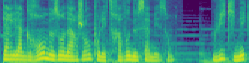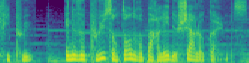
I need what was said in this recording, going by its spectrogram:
car il a grand besoin d'argent pour les travaux de sa maison, lui qui n'écrit plus et ne veut plus entendre parler de Sherlock Holmes.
